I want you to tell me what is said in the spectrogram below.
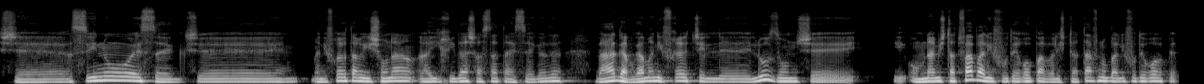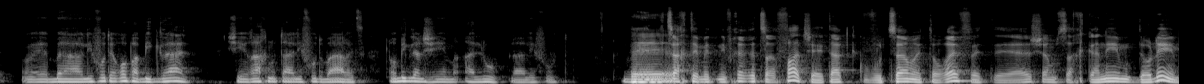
שעשינו הישג, שהנבחרת הראשונה, היחידה שעשתה את ההישג הזה, ואגב, גם הנבחרת של אה, לוזון, שאומנם השתתפה באליפות אירופה, אבל השתתפנו באליפות אירופה, אה, באליפות אירופה בגלל שאירחנו את האליפות בארץ, לא בגלל שהם עלו לאליפות. ו- ניצחתם את נבחרת צרפת שהייתה קבוצה מטורפת, אה, היו שם שחקנים גדולים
